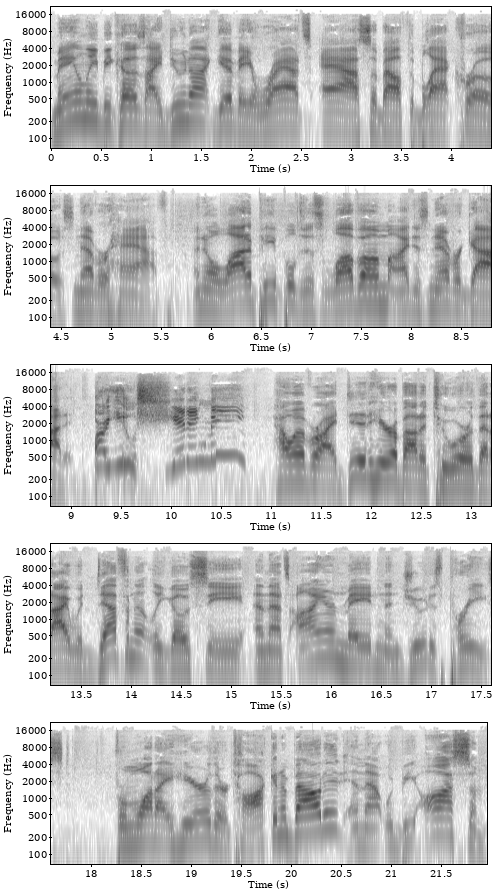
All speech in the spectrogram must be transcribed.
Mainly because I do not give a rat's ass about the Black Crowes. Never have. I know a lot of people just love them. I just never got it. Are you shitting me? However, I did hear about a tour that I would definitely go see, and that's Iron Maiden and Judas Priest. From what I hear, they're talking about it, and that would be awesome.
